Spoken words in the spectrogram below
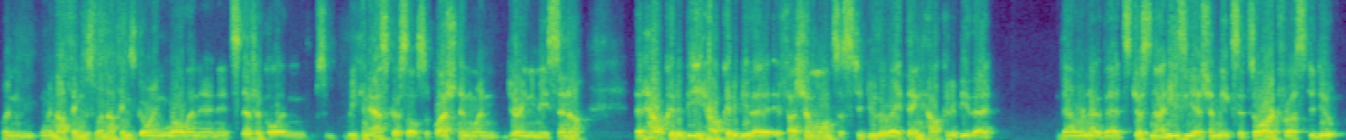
when when nothing's when nothing's going well and, and it's difficult, and we can ask ourselves the question when during Yimei Sina, that how could it be? How could it be that if Hashem wants us to do the right thing, how could it be that that we're not, that's just not easy? Hashem makes it so hard for us to do.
